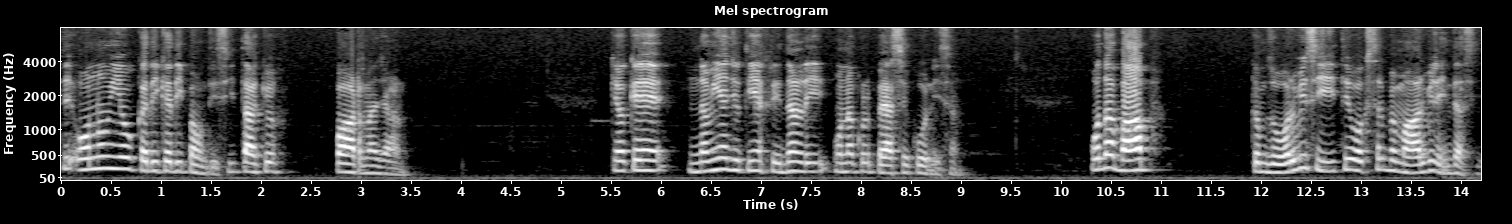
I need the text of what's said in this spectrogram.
ਤੇ ਉਹਨੂੰ ਵੀ ਉਹ ਕਦੀ-ਕਦੀ ਪਾਉਂਦੀ ਸੀ ਤਾਂ ਕਿ ਉਹ ਪਾਟ ਨਾ ਜਾਣ। ਕਿਉਂਕਿ ਨਵੀਆਂ ਜੁੱਤੀਆਂ ਖਰੀਦਣ ਲਈ ਉਹਨਾਂ ਕੋਲ ਪੈਸੇ ਕੋਈ ਨਹੀਂ ਸਨ। ਉਹਦਾ ਬਾਪ ਕਮਜ਼ੋਰ ਵੀ ਸੀ ਤੇ ਉਹ ਅਕਸਰ ਬਿਮਾਰ ਵੀ ਰਹਿੰਦਾ ਸੀ।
